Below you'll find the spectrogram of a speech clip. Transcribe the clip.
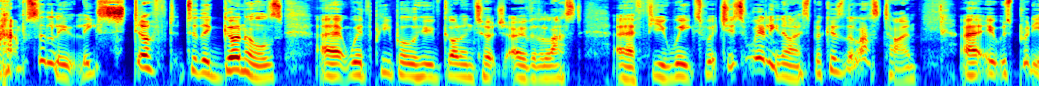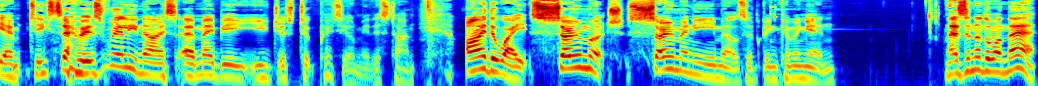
absolutely stuffed to the gunnels uh, with people who've got in touch over the last uh, few weeks, which is really nice because the last time uh, it was pretty empty. So it's really nice. Uh, maybe you just took pity on me this time. Either way, so much, so many emails have been coming in. There's another one there.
